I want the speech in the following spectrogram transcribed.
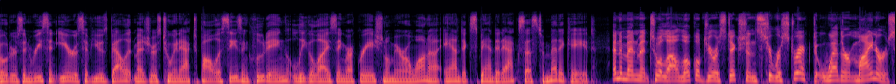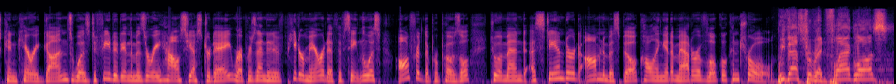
Voters in recent years have used ballot measures to enact policies, including legalizing recreational marijuana and expanded access to Medicaid. An amendment to allow local jurisdictions to restrict whether minors can carry guns was defeated in the Missouri House yesterday. Representative Peter Meredith of St. Louis offered the proposal to amend a standard omnibus bill, calling it a matter of local control. We've asked for red flag laws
